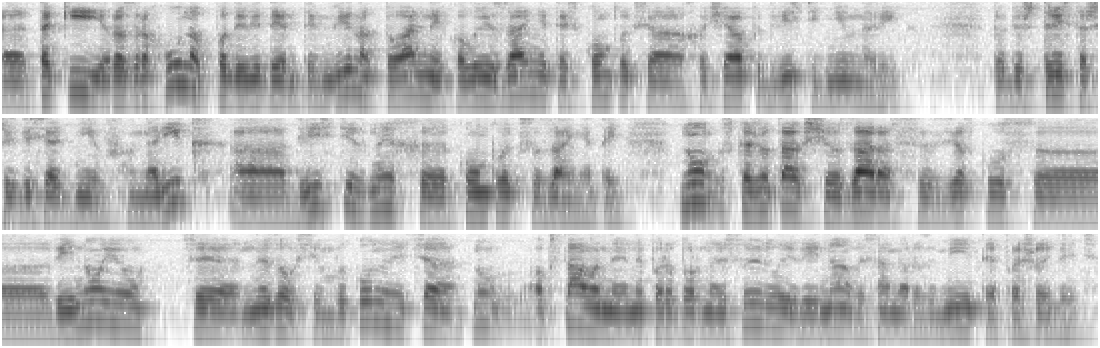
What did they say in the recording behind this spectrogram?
е, такий розрахунок по дивідендам він актуальний, коли зайнятість комплексу хоча б 200 днів на рік. Тобі ж 360 днів на рік, а 200 з них е, комплекс зайнятий. Ну, скажу так, що зараз в зв'язку з е, війною це не зовсім виконується. Ну, обставини непереборної сили, війна, ви самі розумієте, про що йдеться.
